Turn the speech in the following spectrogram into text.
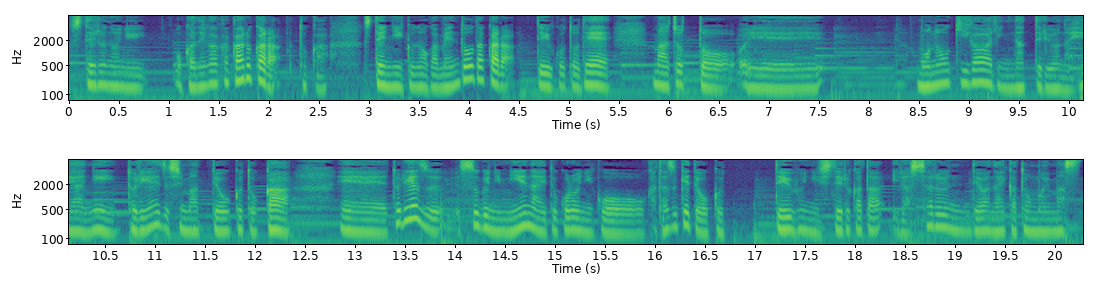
捨てるのにお金がかかるからとか捨てに行くのが面倒だからっていうことでまあちょっと、えー、物置代わりになってるような部屋にとりあえずしまっておくとか、えー、とりあえずすぐに見えないところにこう片付けておくってていうふうにしてる方いらっしゃるんではないかと思います。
